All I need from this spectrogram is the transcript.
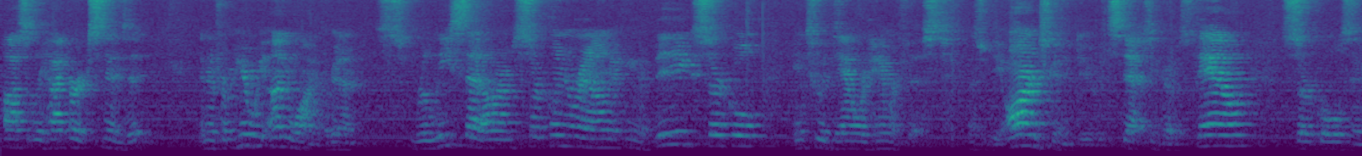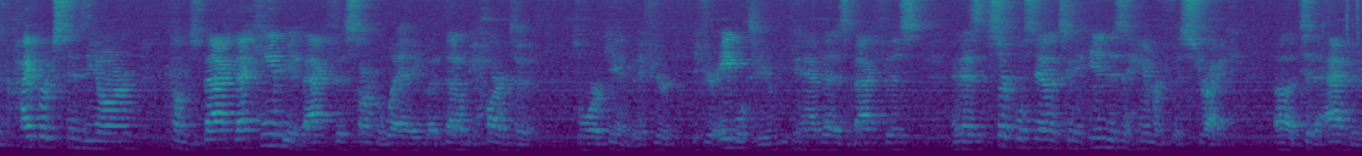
possibly hyperextends it. And then from here we unwind. We're going to release that arm, circling around, making a big circle into a downward hammer fist. That's what the arm's going to do. It steps and goes down, circles, and hyperextends the arm, comes back. That can be a back fist on the way, but that'll be hard to, to work in. But if you're if you're able to, you can have that as a back fist. And as it circles down, it's going to end as a hammer fist strike uh, to the abdomen.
